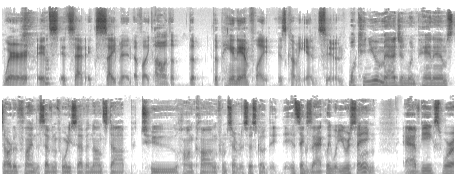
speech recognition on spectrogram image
Where it's it's that excitement of like, oh, the the the Pan Am flight is coming in soon. Well, can you imagine when Pan Am started flying the 747 nonstop to Hong Kong from San Francisco? It's exactly what you were saying. AvGeeks were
